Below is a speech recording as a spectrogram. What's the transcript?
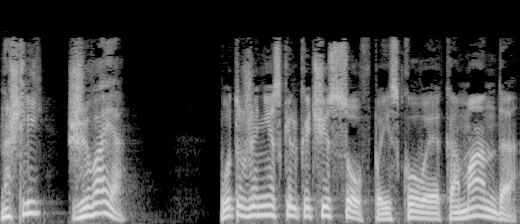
Нашли? Живая? Вот уже несколько часов поисковая команда,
